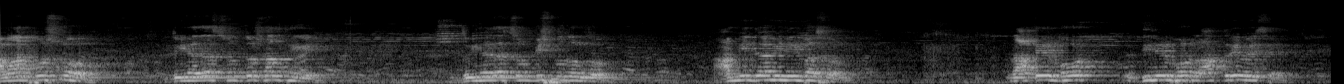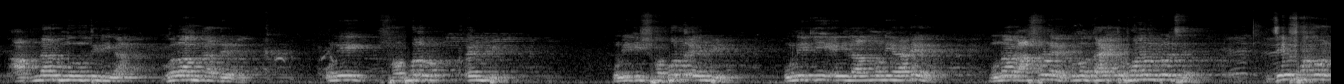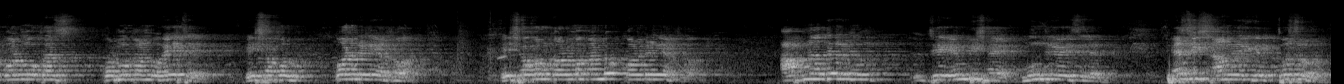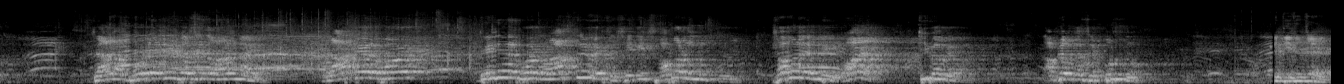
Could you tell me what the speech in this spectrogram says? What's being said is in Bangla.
আমার প্রশ্ন, দুই হাজার চোদ্দ সাল থেকে দুই হাজার চব্বিশ পর্যন্ত আমি দামি নির্বাচন, রাতের ভোট, দিনের ভোট রাত্রে হয়েছে। আপনার মন্ত্রী গোলাম কাদের, উনি সফল এমপি, উনি কি সফল এমপি, উনি কি এই লালমনিহাটের ওনার আসনের কোনো দায়িত্ব পালন করেছে? যে সকল কর্মকাজ, কর্মকাণ্ড হয়েছে, এই সকল কন্টিনিউয়াস হওয়া এই সকল কর্মকাণ্ড কন্টিনিউয়াস হওয়া আপনাদের যে এমপি সাহেব, মন্ত্রী হয়েছিলেন ফ্যাসিস্ট আওয়ামী দোষর যারা ভোটে নির্বাচিত হন নাই, রাতের ভোট, দিনের ভোট, রাত্রে হয়েছে, সে কি সফল মন্ত্রী? সফল এমপি হয়? কীভাবে আপনার কাছে প্রশ্ন। দিতে চাই,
